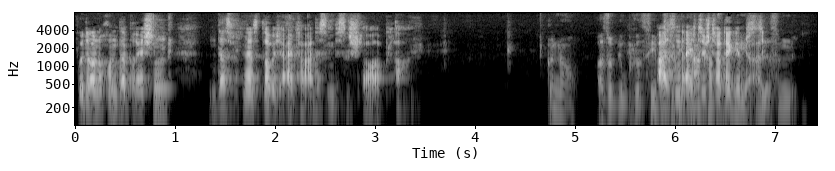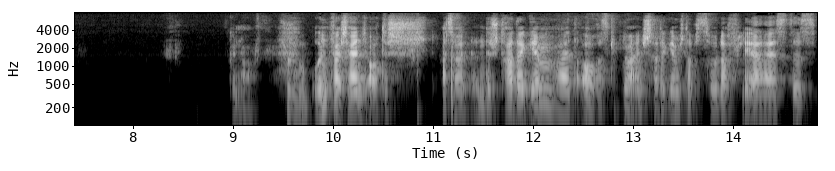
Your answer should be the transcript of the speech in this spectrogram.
würde auch noch unterbrechen. Und das wird mir jetzt, glaube ich, einfach alles ein bisschen schlauer planen. Genau. Also im Prinzip also sind eigentlich die Strategien alles im Genau. Und wahrscheinlich auch das, also das Stratagem halt auch, es gibt nur ein Stratagem, ich glaube Solar Flare heißt es,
